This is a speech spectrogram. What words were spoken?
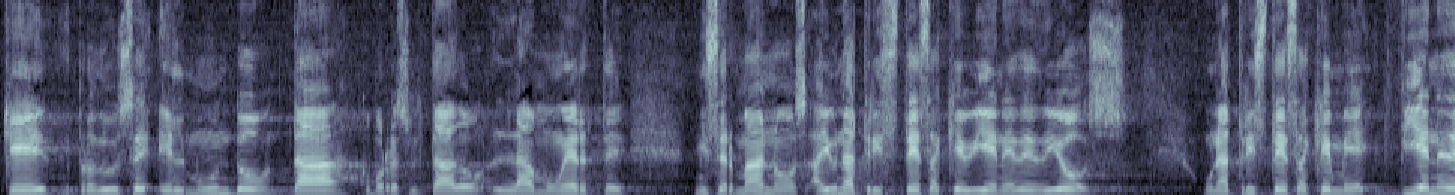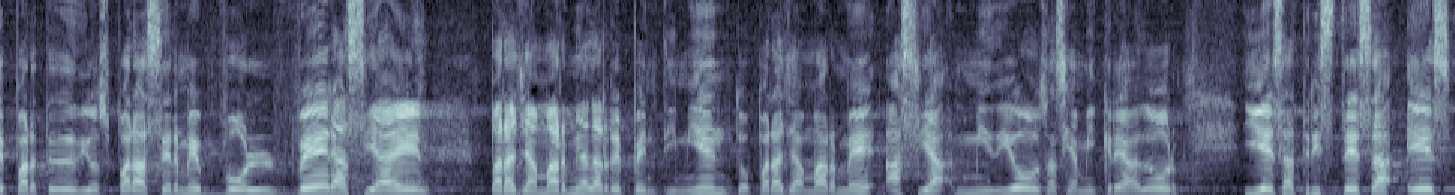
que produce el mundo da como resultado la muerte. Mis hermanos, hay una tristeza que viene de Dios, una tristeza que me viene de parte de Dios para hacerme volver hacia Él, para llamarme al arrepentimiento, para llamarme hacia mi Dios, hacia mi Creador. Y esa tristeza es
